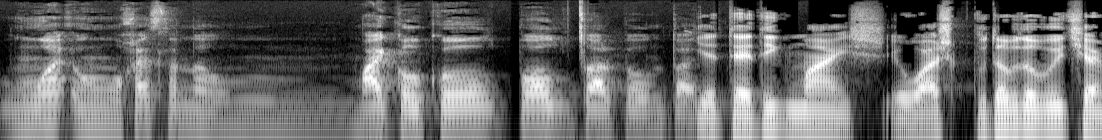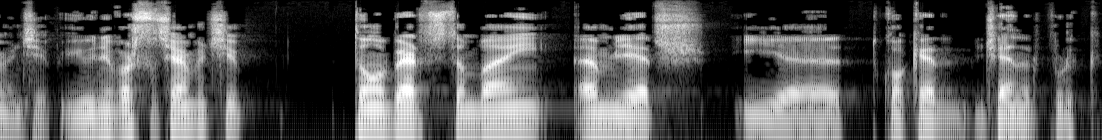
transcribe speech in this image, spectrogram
Um, um wrestler não, um Michael Cole pode lutar pelo metade. E até digo mais, eu acho que o WWE Championship e o Universal Championship estão abertos também a mulheres e a qualquer género, porque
